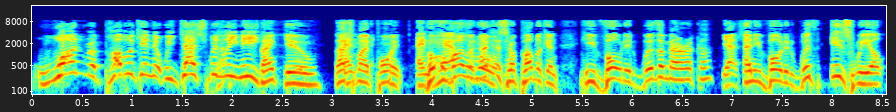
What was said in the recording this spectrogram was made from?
one Republican that we desperately need. Thank you. That's And- my point. and Who, by the way, not just Republican, he voted with America. Yes. And he voted with Israel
